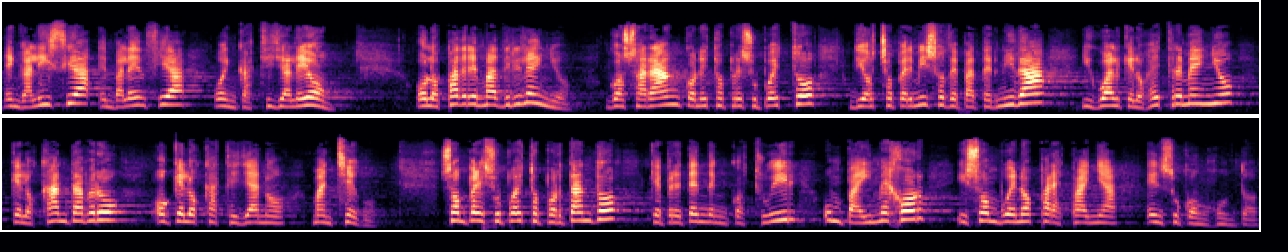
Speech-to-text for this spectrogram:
en Galicia, en Valencia o en Castilla-León. O los padres madrileños gozarán con estos presupuestos de ocho permisos de paternidad, igual que los extremeños, que los cántabros o que los castellanos manchegos. Son presupuestos, por tanto, que pretenden construir un país mejor y son buenos para España en su conjunto.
